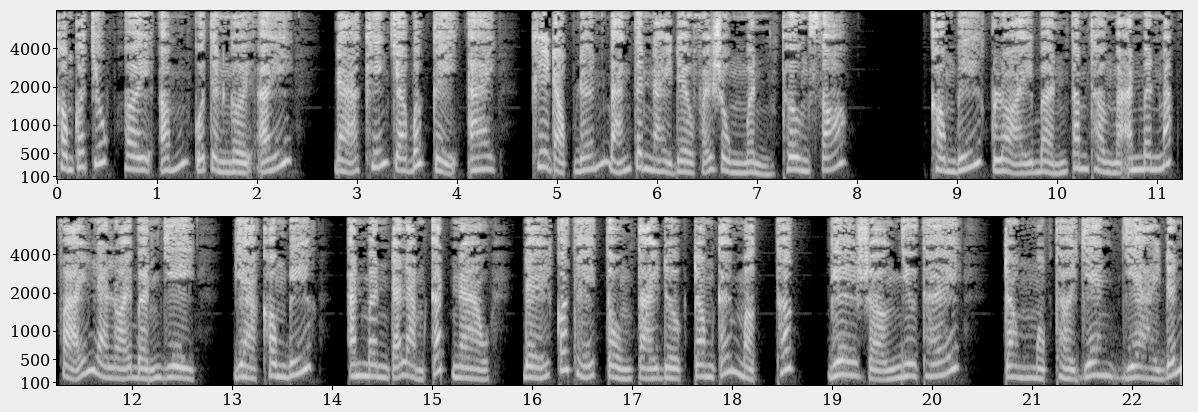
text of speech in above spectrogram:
không có chút hơi ấm của tình người ấy, đã khiến cho bất kỳ ai khi đọc đến bản tin này đều phải rùng mình thương xót. Không biết loại bệnh tâm thần mà anh Minh mắc phải là loại bệnh gì và không biết anh Minh đã làm cách nào để có thể tồn tại được trong cái mật thất ghê rợn như thế trong một thời gian dài đến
